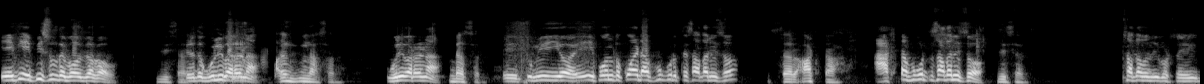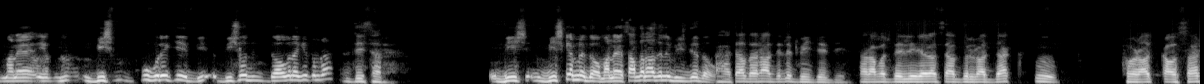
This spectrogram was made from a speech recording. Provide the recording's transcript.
এই এই পিছলতে বল দেখাও? জি স্যার। এটা তো গুলি পারে না? না স্যার। গুলি পারে না? না স্যার। এই তুমি এই পর্যন্ত কয়টা পুকুরতে সাদা নিছো? স্যার আটটা। আটটা পুকুরতে সাদা নিছো? জি স্যার। সাদাবাজি করছ মানে বিষ পুকুরে কি বি- দাও নাকি তোমরা? জি স্যার। বিষ বিষ কেমনে দাও? মানে চাঁদা না দিলে বিষ দিয়ে দাও? হ্যাঁ চাঁদা না দিলে বিষ দিয়ে দিই। স্যার আমাদের লিডার আছে আব্দুল রাজ্জাক। হুম। ফরাদ কাউসার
